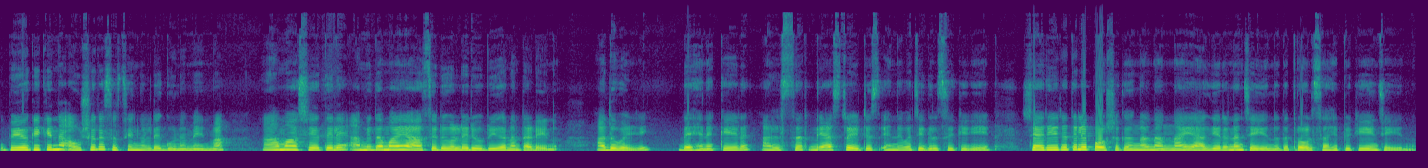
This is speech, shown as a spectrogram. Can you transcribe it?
ഉപയോഗിക്കുന്ന ഔഷധ സസ്യങ്ങളുടെ ഗുണമേന്മ ആമാശയത്തിലെ അമിതമായ ആസിഡുകളുടെ രൂപീകരണം തടയുന്നു. അതുവഴി ദഹനക്കേട് അൾസർ ഗ്യാസ്ട്രൈറ്റിസ് എന്നിവ ചികിത്സിക്കുകയും ശരീരത്തിലെ പോഷകങ്ങൾ നന്നായി ആകിരണം ചെയ്യുന്നത് പ്രോത്സാഹിപ്പിക്കുകയും ചെയ്യുന്നു.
